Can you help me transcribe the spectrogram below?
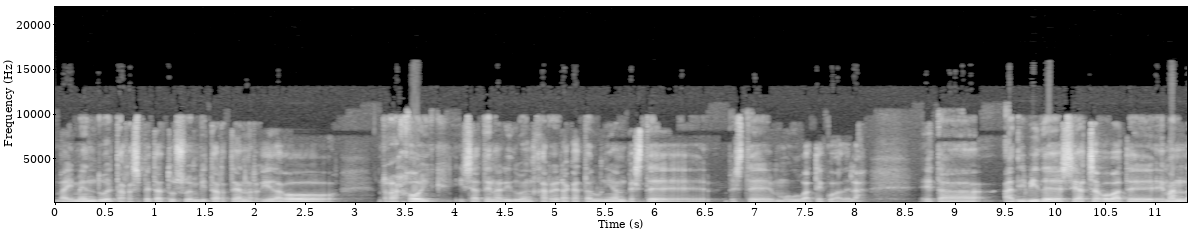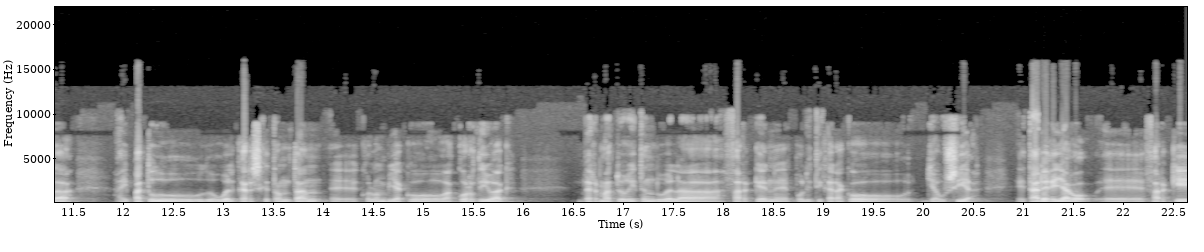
baimendu eta respetatu zuen bitartean argi dago Rajoik izaten ari duen jarrera Katalunian beste, beste modu batekoa dela. Eta adibide zehatzago bat eman da, aipatu dugu elkarrezketa hontan, e, Kolombiako akordioak bermatu egiten duela Farken e, politikarako jauzia. Eta are gehiago, e, Farki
